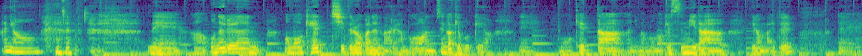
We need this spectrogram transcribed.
안녕. 네, 어, 오늘은 뭐뭐 get이 들어가는 말을 한번 생각해 볼게요. 네, 뭐 get다 아니면 뭐뭐 get습니다 이런 말들. 네,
